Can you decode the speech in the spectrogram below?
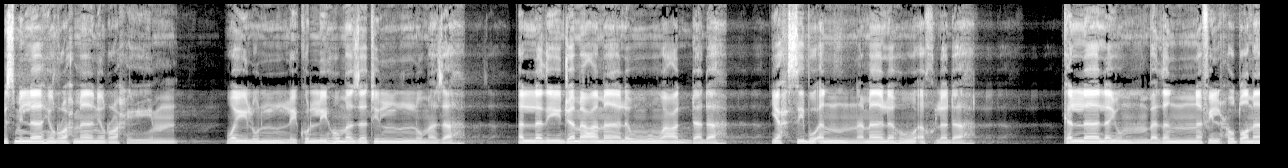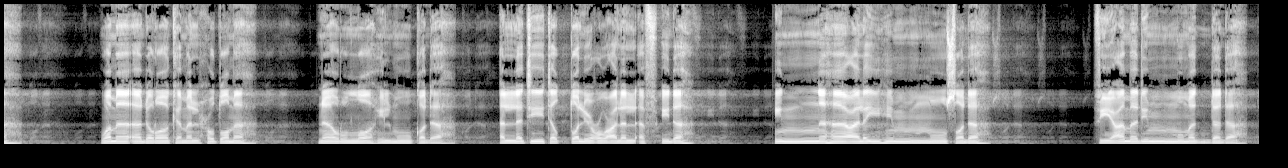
بسم الله الرحمن الرحيم ويل لكل همزه لمزه الذي جمع مالا وعدده يحسب ان ماله اخلده كلا لينبذن في الحطمه وما ادراك ما الحطمه نار الله الموقده التي تطلع على الافئده إنها عليهم موصدة في عمد ممددة.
